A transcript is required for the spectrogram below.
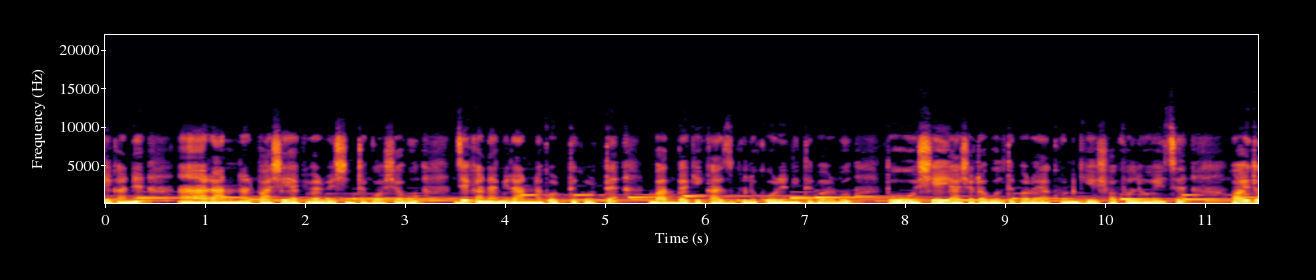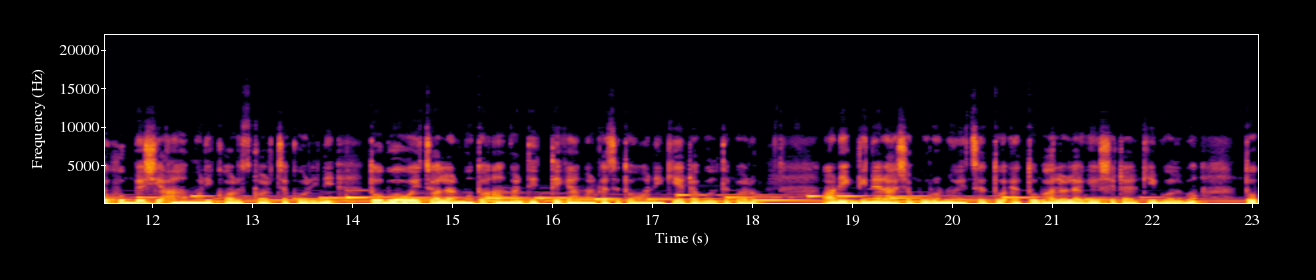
সেখানে রান্নার পাশে একেবারে বেসিনটা বসাবো, যেখানে আমি রান্না করতে করতে বাদবাকি কাজগুলো করে নিতে পারব। তো সেই আশাটা বলতে পারো এখন গিয়ে সফল হয়েছে। হয়তো খুব বেশি আহামরি খরচ খরচা করিনি, তবুও ওই চলার মতো আমার দিক থেকে আমার কাছে তো অনেকই এটা বলতে পারো। অনেক দিনের আশা পূরণ হয়েছে, তো এত ভালো লাগে সেটা আর কি বলব। তো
